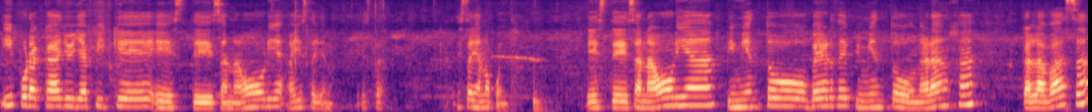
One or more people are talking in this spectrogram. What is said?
y por acá yo ya piqué este zanahoria ahí está ya no esta, ya no cuenta este zanahoria pimiento verde pimiento naranja calabaza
